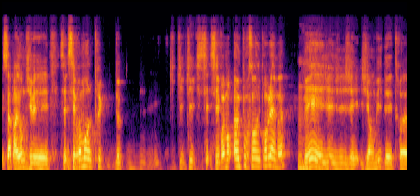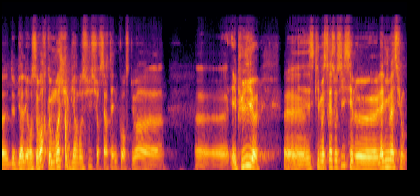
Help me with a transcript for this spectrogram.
Ça, par exemple, c'est vraiment le truc de c'est vraiment 1% du problème, hein. Mhm. mais j'ai envie d'être, euh, de bien les recevoir, que moi je suis bien reçu sur certaines courses, tu vois. Euh, euh, et puis, ce qui me stresse aussi, c'est l'animation.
